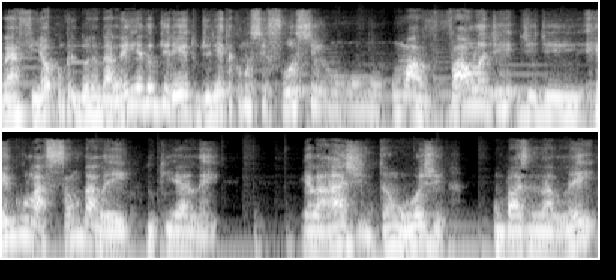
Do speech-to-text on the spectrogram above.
É a fiel cumpridora da lei e é do direito. O direito é como se fosse um, uma válvula de, de, de regulação da lei, do que é a lei. ela age, então, hoje, com base na lei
